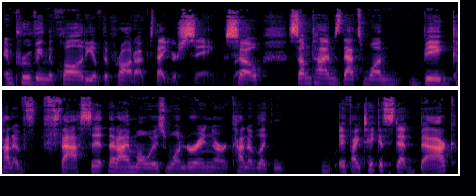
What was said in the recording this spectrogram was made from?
improving the quality of the product that you're seeing. Right. So sometimes that's one big kind of facet that I'm always wondering or kind of like if I take a step back,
